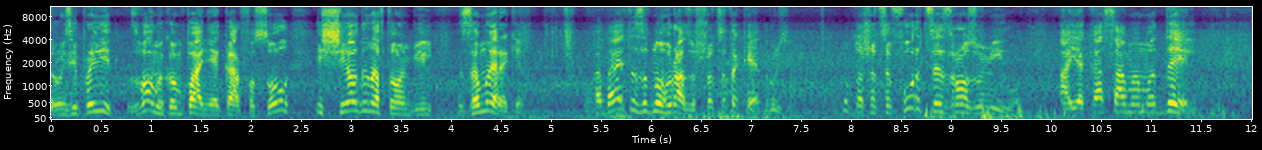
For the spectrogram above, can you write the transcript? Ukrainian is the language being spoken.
Друзі, привіт! З вами компанія Carfosol і ще один автомобіль з Америки. Вгадайте з одного разу, що це таке, друзі? Ну, то, що це Ford, це зрозуміло. А яка саме модель?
